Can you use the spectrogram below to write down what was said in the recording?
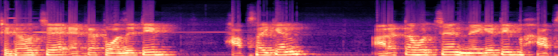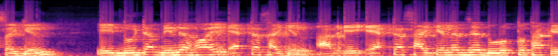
সেটা হচ্ছে একটা পজিটিভ হাফ সাইকেল আর একটা হচ্ছে নেগেটিভ হাফ সাইকেল এই দুইটা মিলে হয় একটা সাইকেল। আর এই একটা সাইকেলের যে দূরত্ব থাকে,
